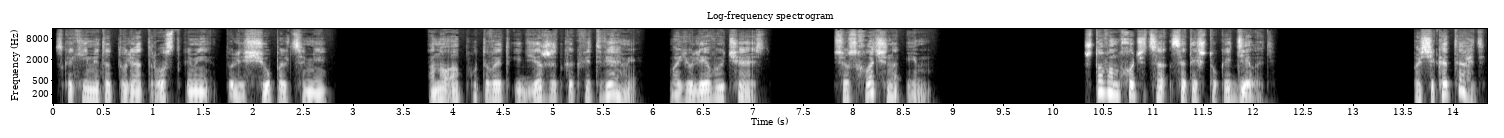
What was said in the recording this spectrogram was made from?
с какими-то то ли отростками, то ли щупальцами. Оно опутывает и держит как ветвями мою левую часть. Все схвачено им. Что вам хочется с этой штукой делать? Пощекотать.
